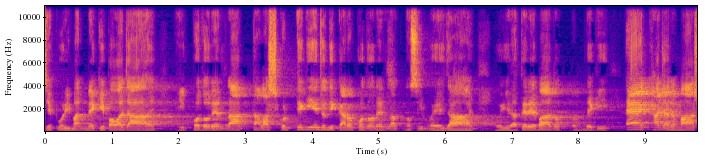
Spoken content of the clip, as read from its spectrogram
যে পরিমাণ নেকি পাওয়া যায়, এই কদরের রাত তালাশ করতে গিয়ে যদি কারও কদরের রাত নসিব হয়ে যায়, ওই রাতের এবাদত বন্দেগি এক হাজার মাস,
